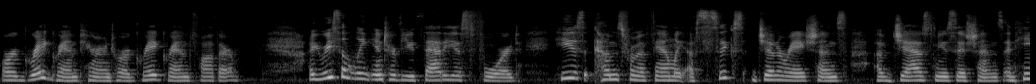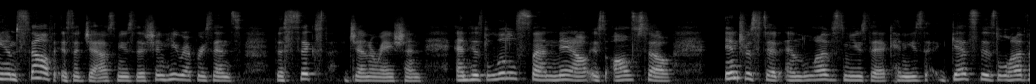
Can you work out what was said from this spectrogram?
or a great grandparent or a great grandfather. I recently interviewed Thaddeus Ford. He is, comes from a family of six generations of jazz musicians, and he himself is a jazz musician. He represents the sixth generation, and his little son now is also interested and loves music, and he gets this love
